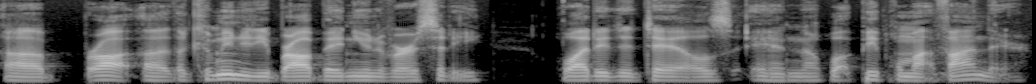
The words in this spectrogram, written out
uh, broad, uh, the Community Broadband University, what it entails, and uh, what people might find there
